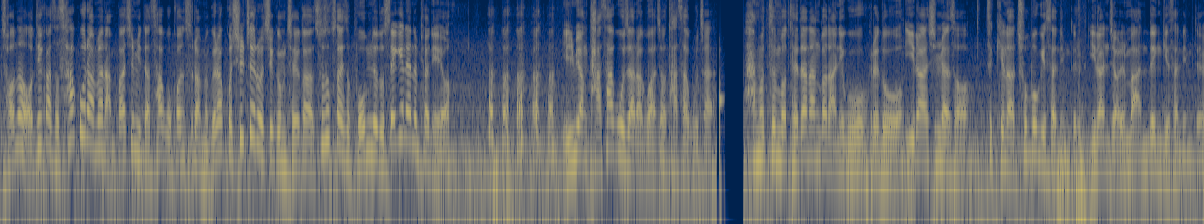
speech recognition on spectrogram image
저는 어디 가서 사고라면 안 빠집니다. 사고 건수라면. 그래갖고 실제로 지금 제가 소속사에서 보험료도 세게 내는 편이에요. 일명 다사고자라고 하죠. 다사고자. 아무튼 뭐 대단한 건 아니고 그래도 일하시면서 특히나 초보 기사님들 일한 지 얼마 안 된 기사님들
